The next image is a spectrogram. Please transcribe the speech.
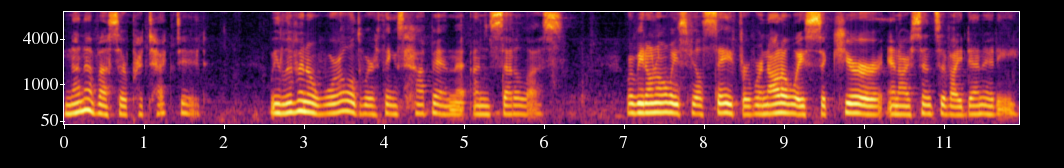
none of us are protected. We live in a world where things happen that unsettle us where we don't always feel safe or we're not always secure in our sense of identity.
